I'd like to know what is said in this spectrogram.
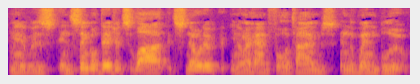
I mean, it was in single digits a lot. It snowed, you know, a handful of times, and the wind blew.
